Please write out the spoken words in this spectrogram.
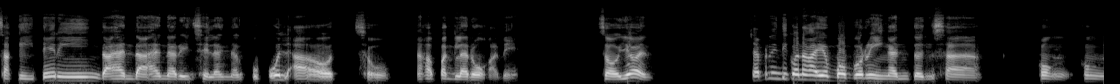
sa catering, dahan-dahan na rin silang nagpu-pull out. So, nakapaglaro kami. So, yun. Siyempre hindi ko na kayo boboringan dun sa kung kung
